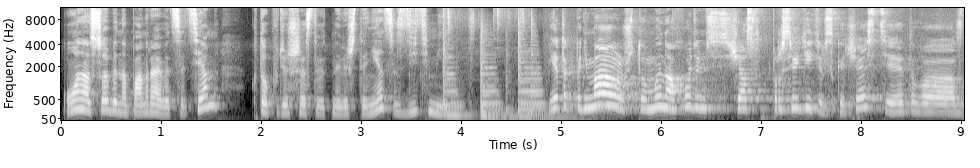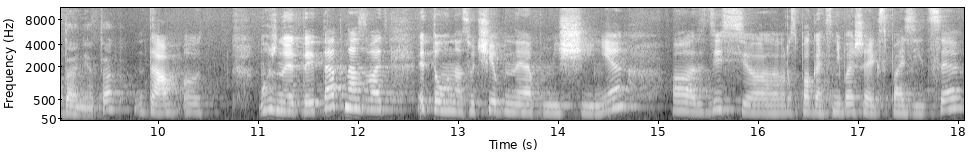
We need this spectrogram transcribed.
Он особенно понравится тем, кто путешествует на Виштынец с детьми. Я так понимаю, что мы находимся сейчас в просветительской части этого здания, так? Да, э, можно это и так назвать. Это у нас учебное помещение. А, Здесь э, располагается небольшая экспозиция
